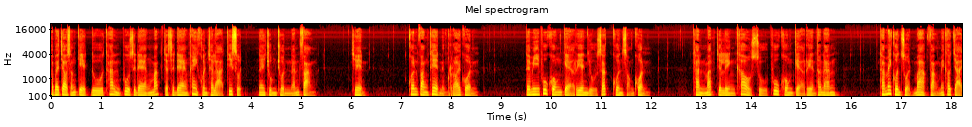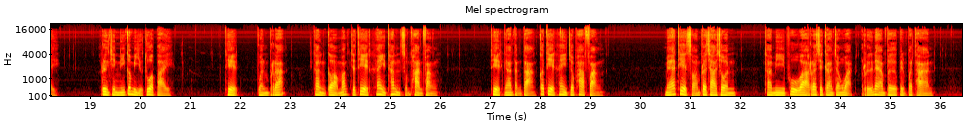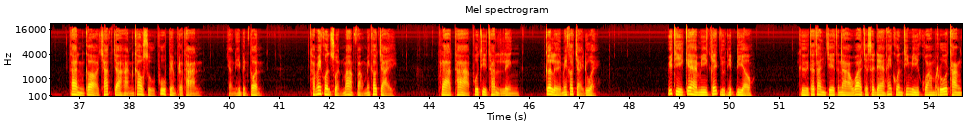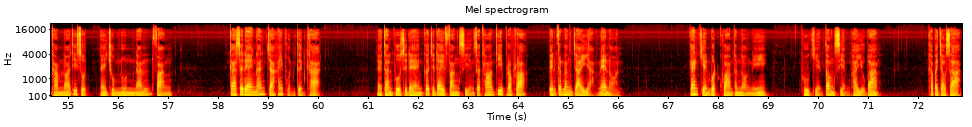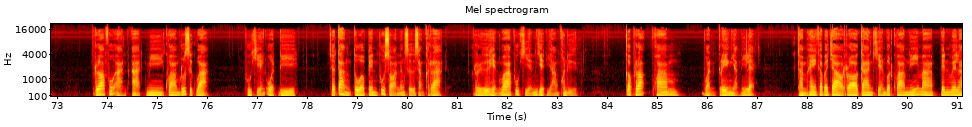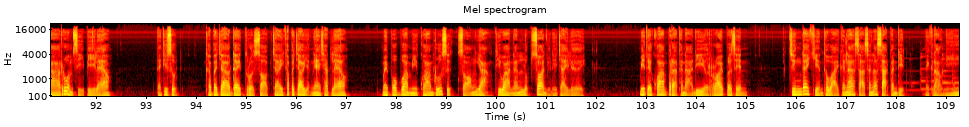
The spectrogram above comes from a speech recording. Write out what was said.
ข้าพเจ้าสังเกตดูท่านผู้แสดงมักจะแสดงให้คนฉลาดที่สุดในชุมชนนั้นฟัง เช่น คนฟังเทศหนึ่งร้อยคน แต่มีผู้คงแก่เรียนอยู่สักคนสองคน ท่านมักจะเล็งเข้าสู่ผู้คงแก่เรียนเท่านั้นทำให้คนส่วนมากฟังไม่เข้าใจ เรื่องเช่นนี้ก็มีอยู่ทั่วไป เทศวันพระท่านก็มักจะเทศให้ท่านสมภารฟัง เทศงานต่างๆ ก็เทศให้เจ้าภาพฟัง แม้เทศสอนประชาชน ถ้ามีผู้ว่าราชการจังหวัดหรือในอำเภอเป็นประธาน ท่านก็ชักจะหันเข้าสู่ผู้เป็นประธาน อย่างนี้เป็นต้นทำให้คนส่วนมากฟังไม่เข้าใจ พลาดท่าผู้ที่ท่านเล็ง ก็เลยไม่เข้าใจด้วย วิธีแก้มีเคล็ดอยู่นิดเดียว คือถ้าท่านเจตนาว่าจะแสดงให้คนที่มีความรู้ทางธรรมน้อยที่สุดในชุมนุมนั้นฟัง การแสดงนั้นจะให้ผลเกินคาด และท่านผู้แสดงก็จะได้ฟังเสียงสะท้อนที่เพราะๆเป็นกำลังใจอย่างแน่นอน การเขียนบทความทำนองนี้ ผู้เขียนต้องเสี่ยงภัยอยู่บ้าง ข้าพเจ้าทราบ เพราะผู้อ่านอาจมีความรู้สึกว่า ผู้เขียนอวดดี จะตั้งตัวเป็นผู้สอนหนังสือสังฆราช หรือเห็นว่าผู้เขียนเหยียดหยามคนอื่น ก็เพราะความหวั่นเกรงอย่างนี้แหละ ทำให้ข้าพเจ้ารอการเขียนบทความนี้มาเป็นเวลาร่วมสี่ปีแล้ว ในที่สุดข้าพเจ้าได้ตรวจสอบใจข้าพเจ้าอย่างแน่ชัดแล้ว ไม่พบว่ามีความรู้สึกสองอย่างที่ว่านั้นหลบซ่อนอยู่ในใจเลย มีแต่ความปรารถนาดีร้อยเปอร์เซนต์จึงได้เขียนถวายคณะศาสนศาสตร์บัณฑิตในคราวนี้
